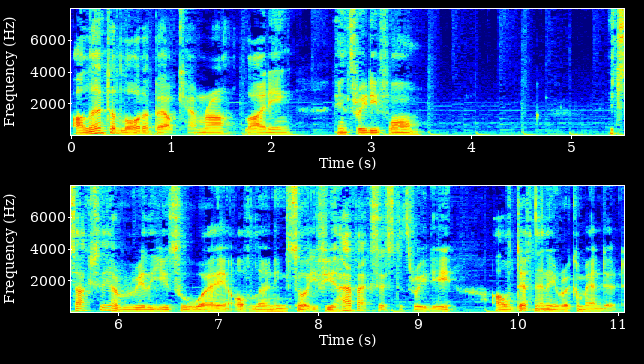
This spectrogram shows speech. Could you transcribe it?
I learned a lot about camera, lighting, and 3D form. It's actually a really useful way of learning, so if you have access to 3D, I'll definitely recommend it.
